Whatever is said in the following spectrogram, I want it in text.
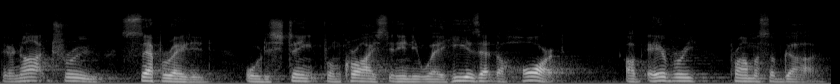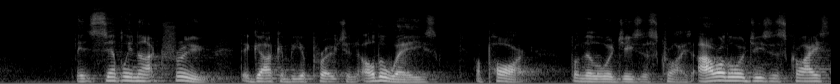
They're not true separated or distinct from Christ in any way. He is at the heart of every promise of God. It's simply not true that God can be approached in other ways apart from the Lord Jesus Christ. Our Lord Jesus Christ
